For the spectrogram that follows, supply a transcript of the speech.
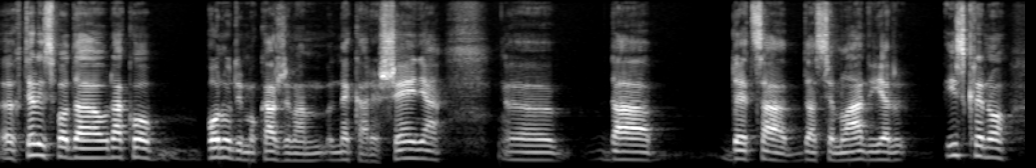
E, hteli smo da onako ponudimo, kažem vam, neka rešenja, e, da deca, da se mladi, jer iskreno, e,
